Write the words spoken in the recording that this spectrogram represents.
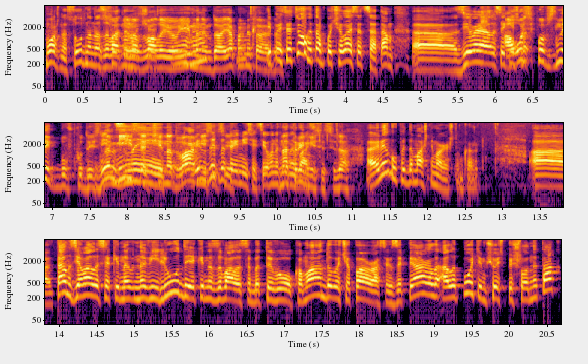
можна судно називати. Судно назвали його іменем, да, я пам'ятаю. І да. після цього там почалася це. Там е, з'являлися А ось повзник був кудись Він на місяць зник. чи на два Він місяці. зник на три місяці, його ніхто на не три місяці, місяці, да. Він був під домашнім арештом, кажуть. А, там з'явилися нові люди, які називали себе ТВО командувача, пару раз їх запіарили, але потім щось пішло не так.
